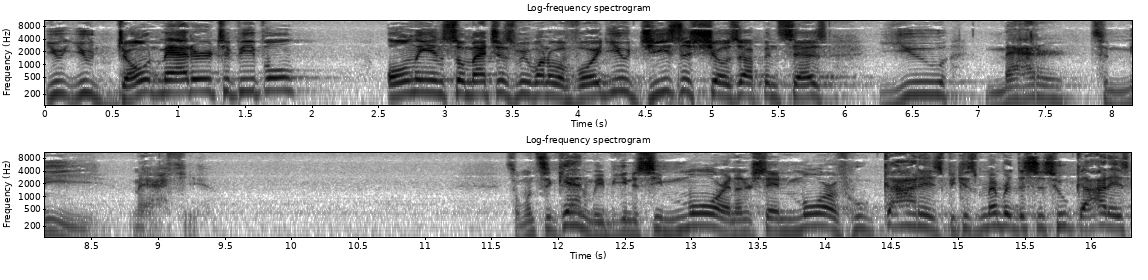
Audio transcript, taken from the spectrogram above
you, you don't matter to people, only in so much as we want to avoid you, Jesus shows up and says, You matter to me, Matthew. So, once again, we begin to see more and understand more of who God is because remember, this is who God is.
